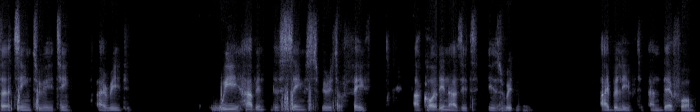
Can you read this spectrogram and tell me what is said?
13 to 18. I read, We having the same spirit of faith, according as it is written, I believed, and therefore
